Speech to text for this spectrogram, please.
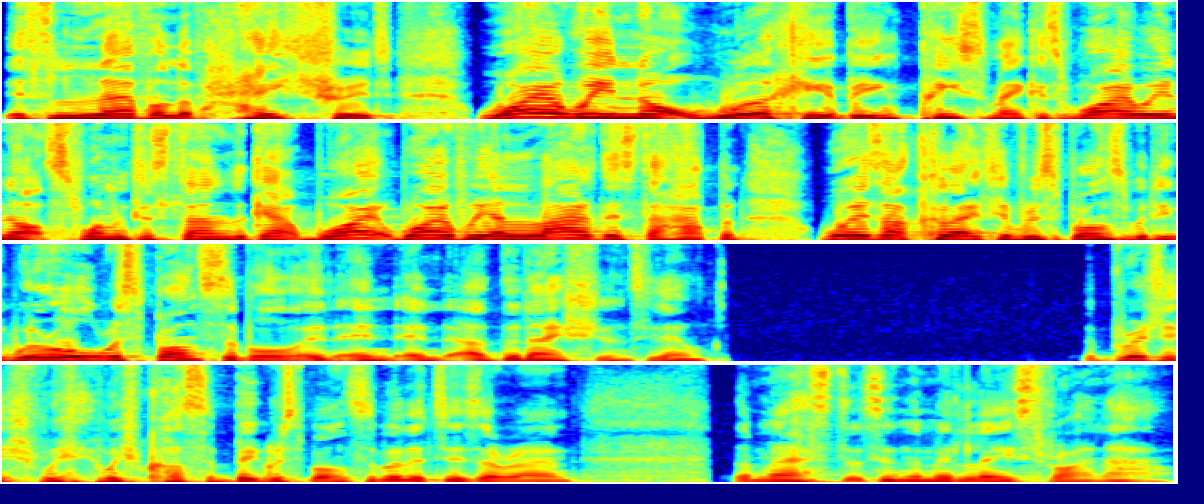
this level of hatred? Why are we not working at being peacemakers? Why are we not wanting to stand in the gap? Why, why have we allowed this to happen? Where's our collective responsibility? We're all responsible in, in, in the nations, you know? The British, we, we've got some big responsibilities around the mess that's in the Middle East right now.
